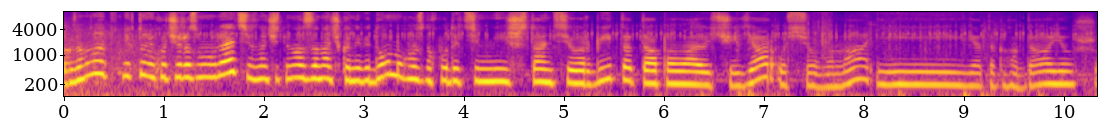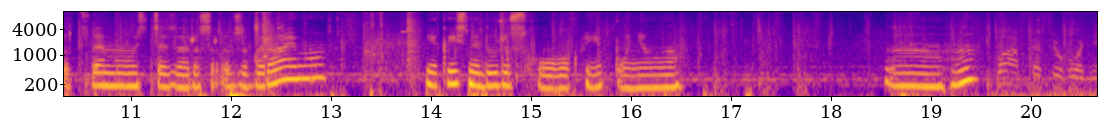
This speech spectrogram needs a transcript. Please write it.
Так, за мною тут ніхто не хоче розмовляти. Значить, у нас заначка невідомого знаходиться між станцією орбіта та Палаючий Яр. Ось вона. І я так гадаю, що це ми ось це зараз забираємо. Якийсь не дуже сховок, я поняла. Ага. Сьогодні.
